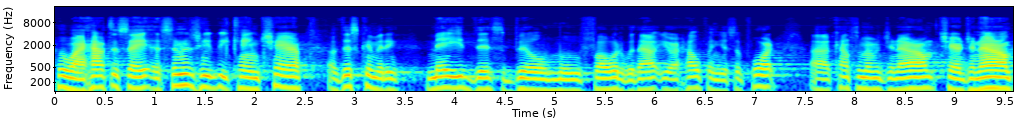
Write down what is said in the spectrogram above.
who I have to say, as soon as he became chair of this committee, made this bill move forward. Without your help and your support, uh, Councilmember Gennaro, Chair Gennaro,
